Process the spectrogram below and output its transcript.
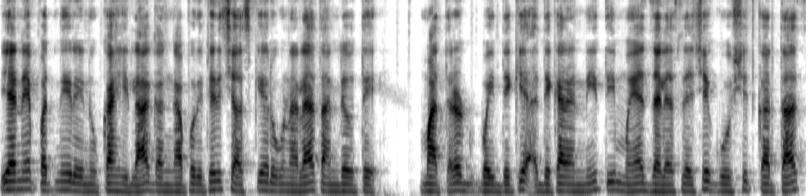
याने पत्नी रेणुका हिला गंगापूर येथील शासकीय रुग्णालयात आणले होते. मात्र वैद्यकीय अधिकाऱ्यांनी ती मयत झाली असल्याचे घोषित करताच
